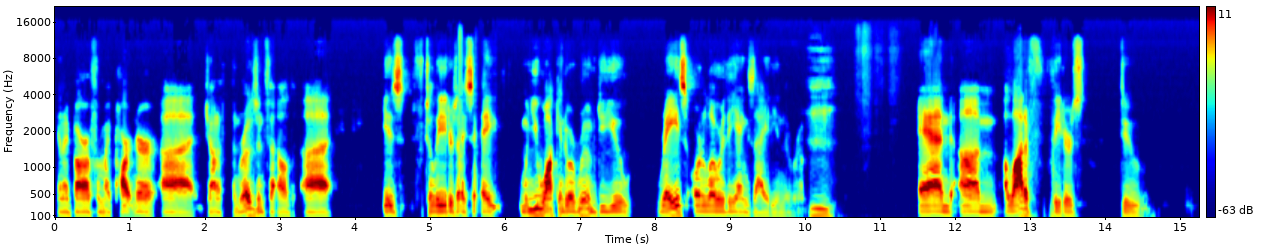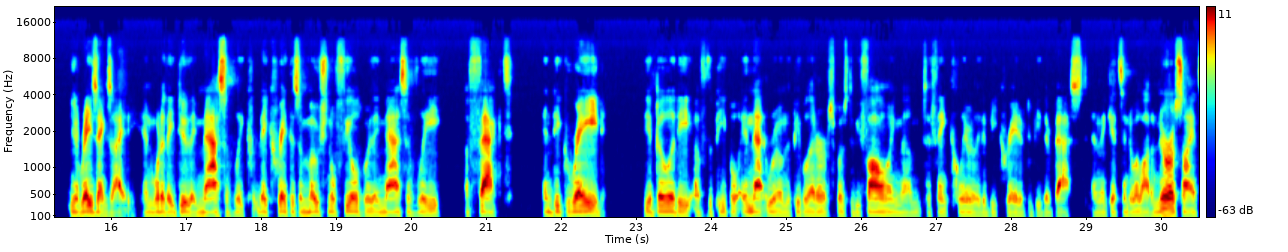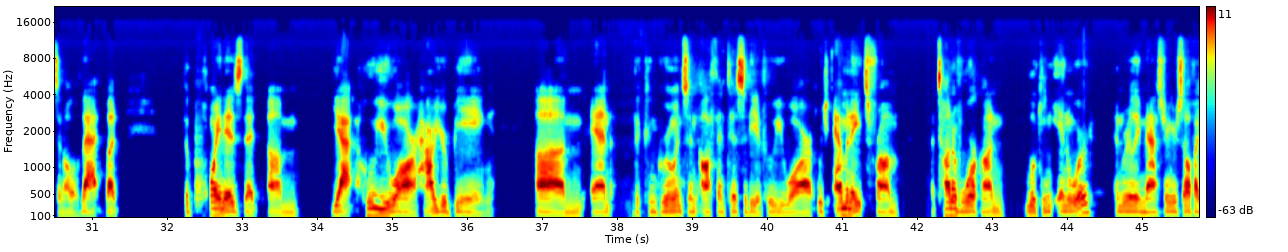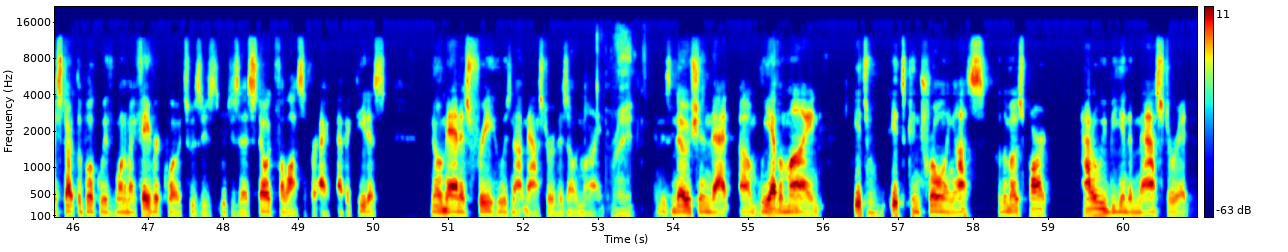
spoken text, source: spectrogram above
and I borrow from my partner, uh, Jonathan Rosenfeld, uh, is to leaders, I say, when you walk into a room, do you raise or lower the anxiety in the room? Mm. And um, a lot of leaders do, you know, raise anxiety. And what do they do? They massively they create this emotional field where they massively affect and degrade the ability of the people in that room, the people that are supposed to be following them, to think clearly, to be creative, to be their best. And it gets into a lot of neuroscience and all of that. But the point is that um, yeah, who you are, how you're being, um, and the congruence and authenticity of who you are, which emanates from a ton of work on looking inward and really mastering yourself. I start the book with one of my favorite quotes, which is, which is a Stoic philosopher, Epictetus. No man is free who is not master of his own mind. Right. And this notion that um, we have a mind, it's it's controlling us for the most part. How do we begin to master it?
